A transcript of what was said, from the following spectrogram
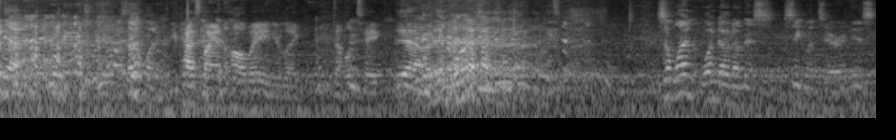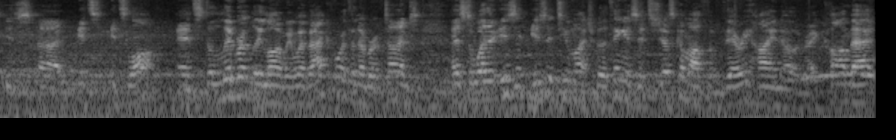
yeah. Someone. You pass by in the hallway and you're like, double take. Yeah, are they working? So one one note on this sequence here is is uh, it's it's long and it's deliberately long. We went back and forth a number of times as to whether is it is it too much. But the thing is, it's just come off a very high note, right? Combat,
